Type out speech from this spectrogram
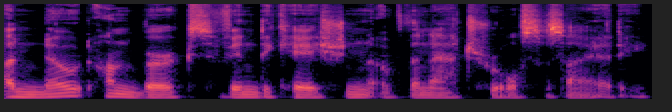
a Note on Burke's Vindication of the Natural Society,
